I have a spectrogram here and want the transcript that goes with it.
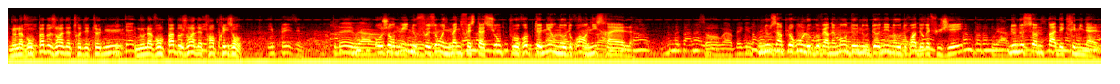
Nous n'avons pas besoin d'être détenus. Nous n'avons pas besoin d'être en prison. Aujourd'hui, nous faisons une manifestation pour obtenir nos droits en Israël. Nous implorons le gouvernement de nous donner nos droits de réfugiés. Nous ne sommes pas des criminels.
